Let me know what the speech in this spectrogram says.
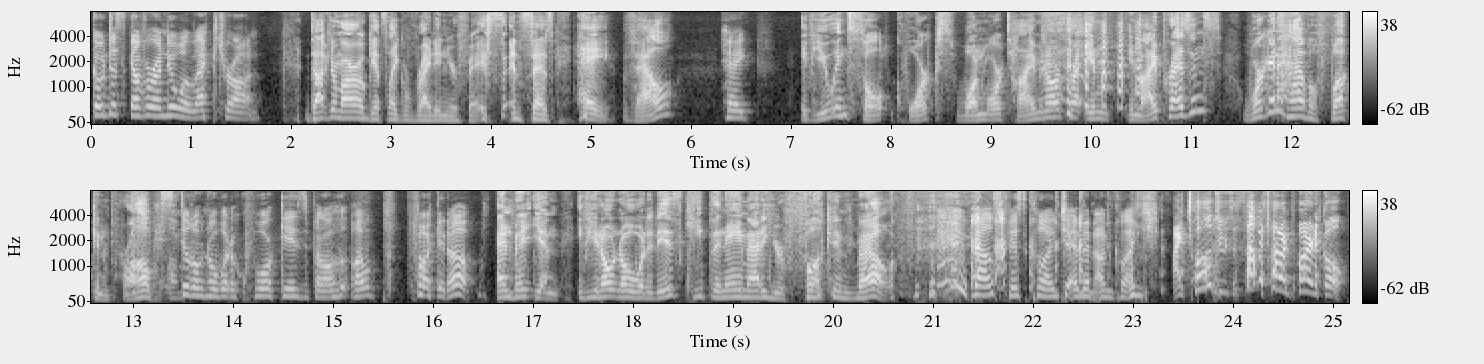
go discover a new electron. Dr. Morrow gets like right in your face and says, Hey, Val, Hey, if you insult quarks one more time in our pre- in, in my presence, we're gonna have a fucking problem. I Still don't know what a quark is, but I'll, I'll fuck it up. And, ba- and if you don't know what it is, keep the name out of your fucking mouth. Val's fist clench and then unclench. I told you it's a subatomic particle.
